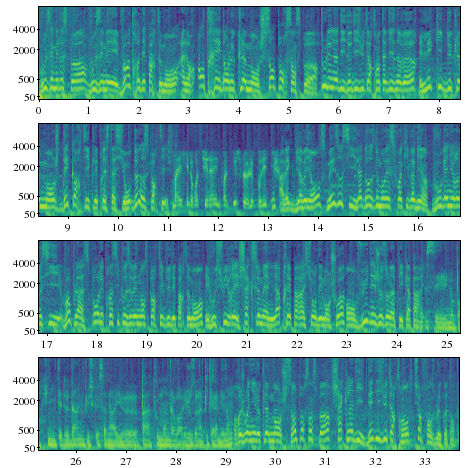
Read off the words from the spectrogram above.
Vous aimez le sport, vous aimez votre département, alors entrez dans le Club Manche 100% sport. Tous les lundis de 18h30 à 19h, l'équipe du Club Manche décortique les prestations de nos sportifs. On va essayer de retirer une fois de plus le, le, positif. Avec bienveillance, mais aussi la dose de mauvaise foi qui va bien. Vous gagnerez aussi vos places pour les principaux événements sportifs du département et vous suivrez chaque semaine la préparation des Manchois en vue des Jeux Olympiques à Paris. C'est une opportunité de dingue puisque ça n'arrive pas à tout le monde d'avoir les Jeux Olympiques à la maison. Rejoignez le Club Manche 100% sport chaque lundi dès 18h30 sur France Bleu Cotentin.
